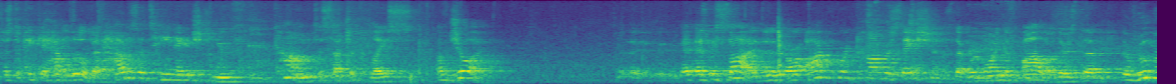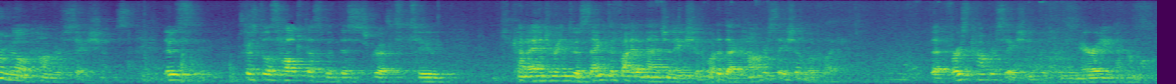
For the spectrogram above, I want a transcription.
Just to peek ahead a little bit, how does a teenaged youth come to such a place of joy? As we saw, there are awkward conversations that we're going to follow. There's the, the rumor mill conversations. There's, Crystal's helped us with this script to kind of enter into a sanctified imagination. What did that conversation look like? That first conversation between Mary and her mom.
